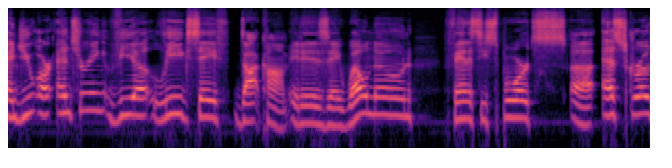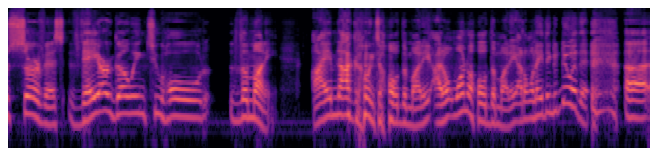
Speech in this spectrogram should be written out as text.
and you are entering via leaguesafe.com. It is a well known fantasy sports uh, escrow service. They are going to hold the money. I am not going to hold the money. I don't want to hold the money. I don't want anything to do with it. Uh,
